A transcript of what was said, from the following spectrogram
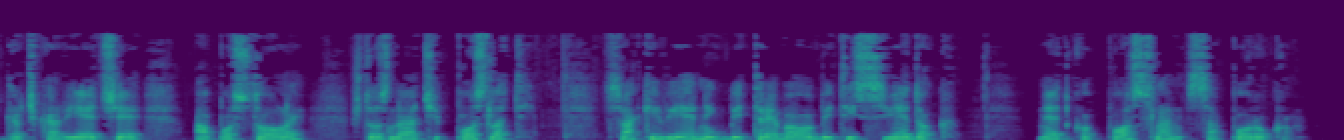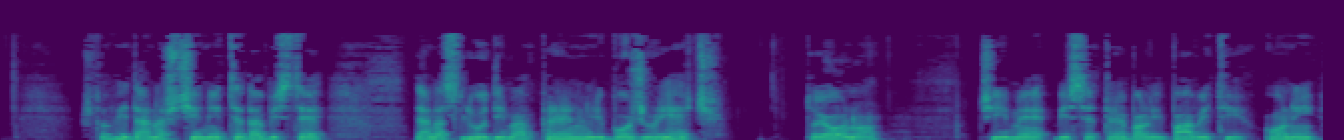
Grčka riječ je apostole, što znači poslati. Svaki vjernik bi trebao biti svjedok, netko poslan sa porukom. Što vi danas činite da biste danas ljudima prenijeli Božju riječ? To je ono čime bi se trebali baviti oni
